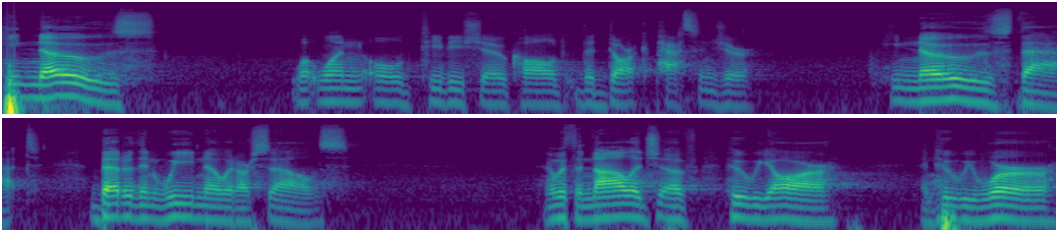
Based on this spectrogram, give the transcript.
He knows what one old TV show called The Dark Passenger. He knows that better than we know it ourselves. And with the knowledge of who we are and who we were,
